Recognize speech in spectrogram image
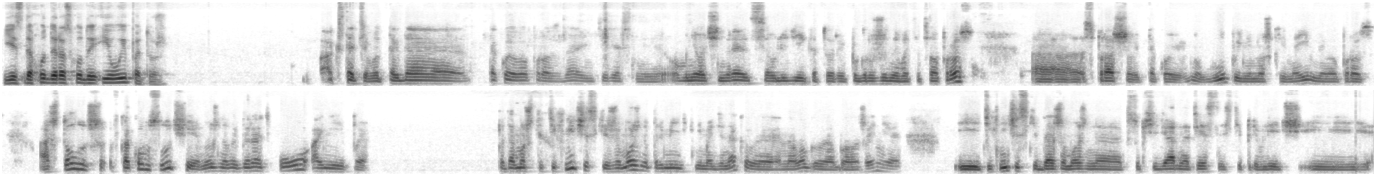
есть доходы и расходы и у ИП тоже. А, кстати, вот тогда такой вопрос, да, интересный. Мне очень нравится у людей, которые погружены в этот вопрос, а, спрашивать такой, ну, глупый немножко и наивный вопрос. А что лучше, в каком случае нужно выбирать О, а не ИП? Потому что технически же можно применить к ним одинаковое налоговое обложение, и технически даже можно к субсидиарной ответственности привлечь и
